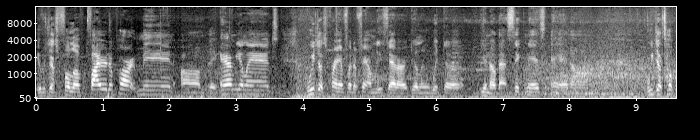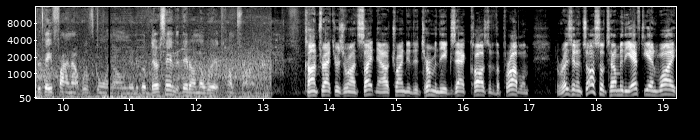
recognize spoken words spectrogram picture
It was just full of fire department, um, the ambulance. We're just praying for the families that are dealing with the, you know, that sickness, and um, we just hope that they find out what's going on. But they're saying that they don't know where it comes from. Contractors are on site now trying to determine the exact cause of the problem. The residents also tell me the FDNY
